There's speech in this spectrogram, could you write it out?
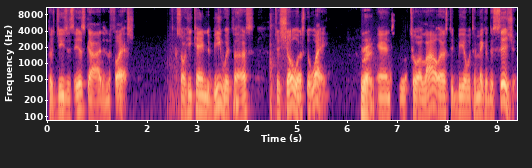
because Jesus is God in the flesh. So he came to be with us to show us the way. Right. And to, to allow us to be able to make a decision.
